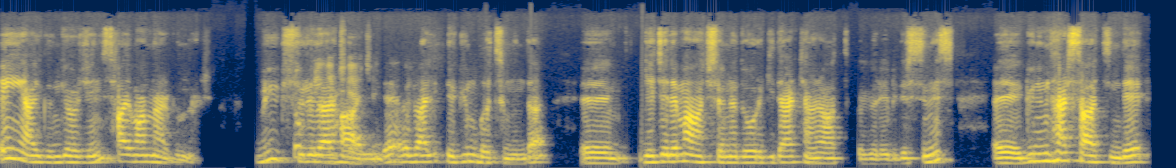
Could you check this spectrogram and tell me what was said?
en yaygın göreceğiniz hayvanlar bunlar. Büyük Çok sürüler halinde gerçekten. özellikle gün batımında e, geceleme ağaçlarına doğru giderken rahatlıkla görebilirsiniz. E, günün her saatinde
